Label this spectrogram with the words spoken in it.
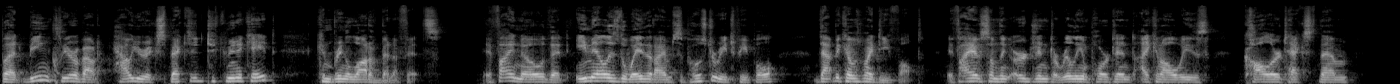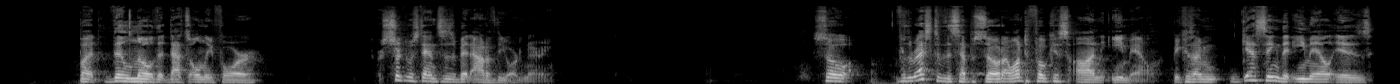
But being clear about how you're expected to communicate can bring a lot of benefits. If I know that email is the way that I'm supposed to reach people, that becomes my default. If I have something urgent or really important, I can always call or text them, but they'll know that that's only for circumstances a bit out of the ordinary. So, for the rest of this episode, I want to focus on email, because I'm guessing that email is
